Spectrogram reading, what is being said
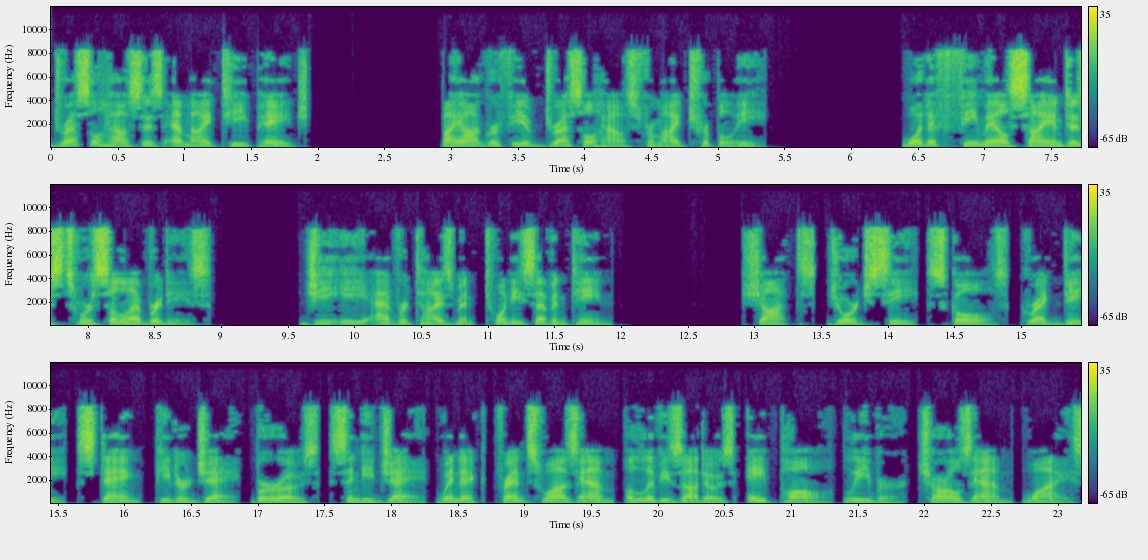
Dresselhaus's MIT page Biography of Dresselhaus from IEEE. What if female scientists were celebrities? GE Advertisement 2017. Schatz, George C., Scholes, Greg D., Stang, Peter J., Burrows, Cindy J., Winnik, Françoise M., Alivisatos, A. Paul, Lieber, Charles M., Weiss,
